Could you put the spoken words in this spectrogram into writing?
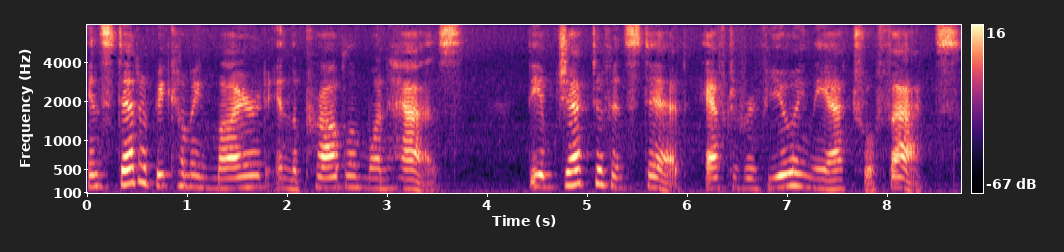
Instead of becoming mired in the problem one has, the objective, instead, after reviewing the actual facts,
